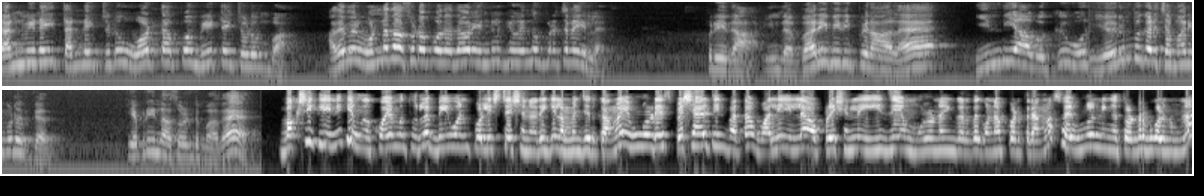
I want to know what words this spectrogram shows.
தன்வினை தன்னை சுடும் ஓட்டப்பம் வீட்டை சுடும்பா அதேமாதிரி ஒன்றை தான் சுட போதே தவிர எங்களுக்கு எதுவும் பிரச்சனை இல்லை. புரியுதா? இந்த வரி விதிப்பினால் இந்தியாவுக்கு ஒரு எறும்பு கடிச்ச மாதிரி கூட இருக்காது. எப்படின்னு நான் சொல்லட்டுமா அதை? பக்ஷி கிளினிக் இவங்க கோயம்புத்தூர்ல பி ஒன் போலீஸ் ஸ்டேஷன் அருகில் அமைஞ்சிருக்காங்க. இவங்களுடைய ஸ்பெஷாலிட்டின்னு பார்த்தா வலி இல்ல ஆபரேஷன்ல ஈஸியா முழு குணப்படுத்துறாங்க சோ இவங்களும் நீங்க தொடர்பு கொள்ளணும்னா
